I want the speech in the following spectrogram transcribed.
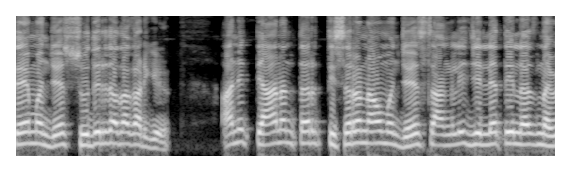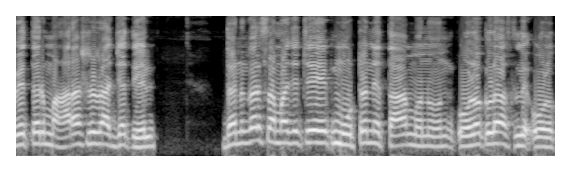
ते म्हणजे सुधीरदादा गाडगीळ. आणि त्यानंतर तिसरं नाव म्हणजे सांगली जिल्ह्यातीलच नव्हे तर महाराष्ट्र राज्यातील धनगर समाजाचे एक मोठं नेता म्हणून ओळखलं असले ओळख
